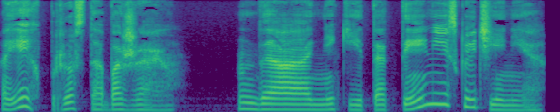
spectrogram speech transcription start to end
«А я их просто обожаю». «Да, Никита, ты не исключение».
